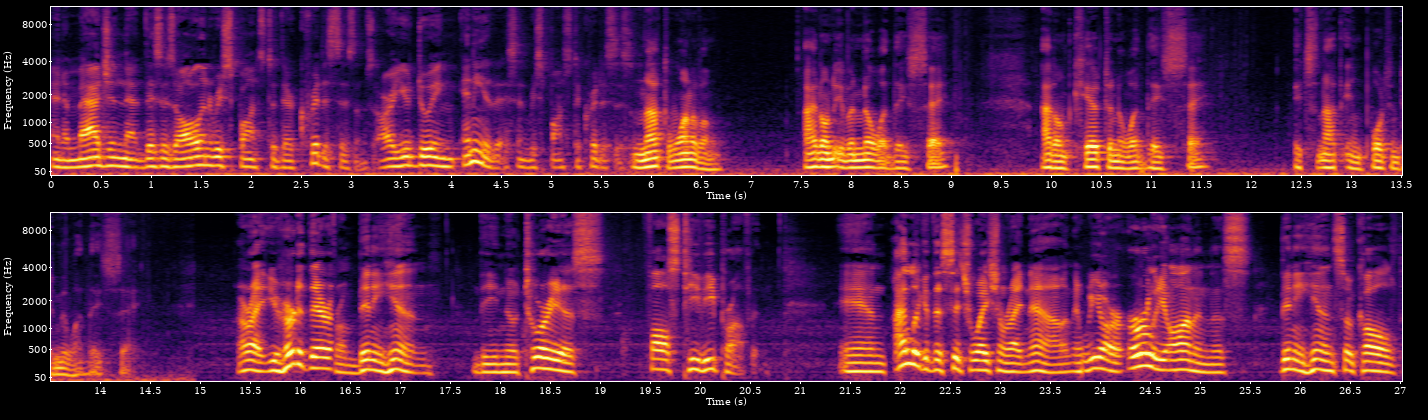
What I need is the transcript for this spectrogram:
and imagine that this is all in response to their criticisms. Are you doing any of this in response to criticism? Not one of them. I don't even know what they say. I don't care to know what they say. It's not important to me what they say. All right, you heard it there from Benny Hinn, the notorious false TV prophet. And I look at this situation right now, and we are early on in this Benny Hinn so called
